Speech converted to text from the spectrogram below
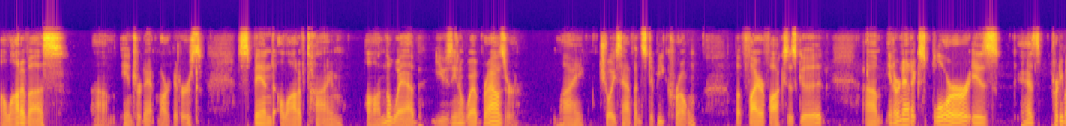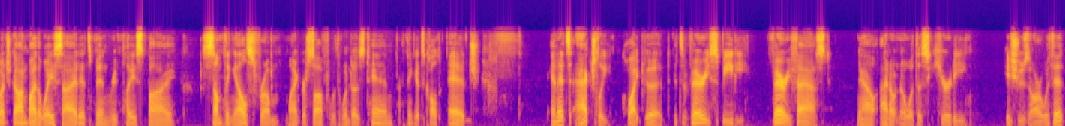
A lot of us, um, internet marketers, spend a lot of time on the web using a web browser. My choice happens to be Chrome, but Firefox is good. Um, Internet Explorer is has pretty much gone by the wayside. It's been replaced by something else from Microsoft with Windows 10. I think it's called Edge. And it's actually quite good. It's very speedy, very fast. Now, I don't know what the security issues are with it.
